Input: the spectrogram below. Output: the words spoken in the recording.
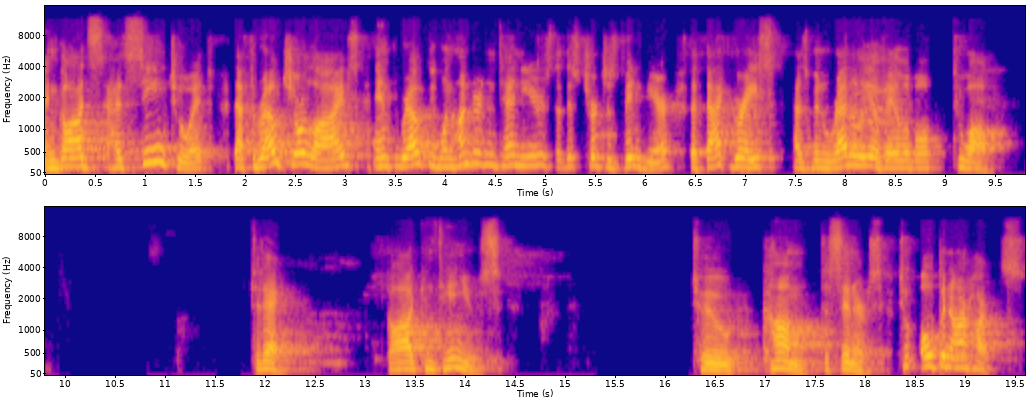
And God has seen to it that throughout your lives and throughout the 110 years that this church has been here, that that grace has been readily available to all. Today, God continues to come to sinners, to open our hearts,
